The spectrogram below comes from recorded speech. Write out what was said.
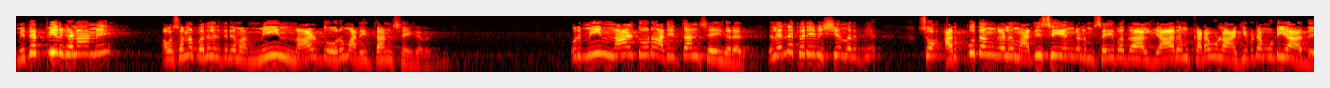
மிதப்பீர்களாமே? அவ சொன்ன பதில் தெரியுமா? மீன் நாள்தோறும் அதைத்தான் செய்கிறது. ஒரு மீன் நாள்தோறும் அதைத்தான் செய்கிறது. இதுல என்ன பெரிய விஷயம் இருக்கு? ஸோ அற்புதங்களும் அதிசயங்களும் செய்வதால் யாரும் கடவுளாகிவிட முடியாது.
